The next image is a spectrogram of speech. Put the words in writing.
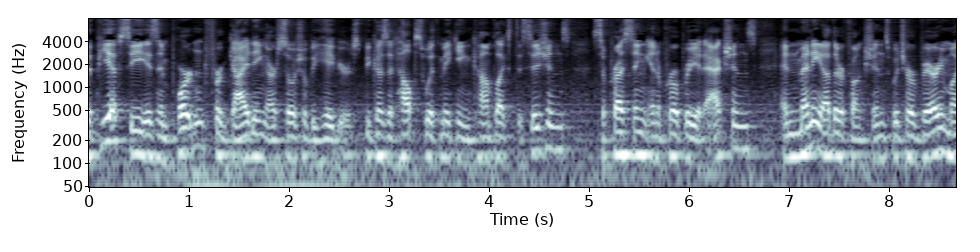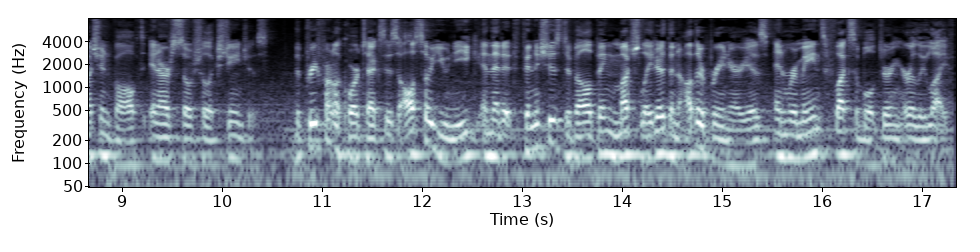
The PFC is important for guiding our social behaviors because it helps with making complex decisions, suppressing inappropriate actions, and many other functions which are very much involved in our social exchanges. The prefrontal cortex is also unique in that it finishes developing much later than other brain areas and remains flexible during early life.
